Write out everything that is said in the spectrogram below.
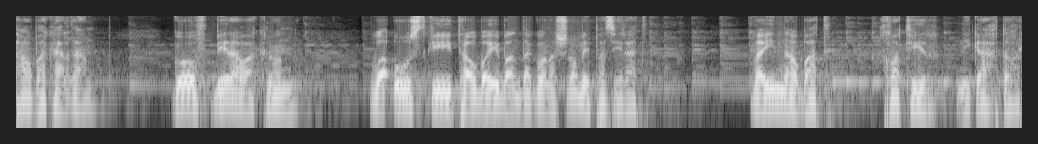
тавба кардам гуфт бирав акнун ва ӯст ки тавбаи бандагонашро мепазирад. Ва ин навбат хотир нигаҳ дор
